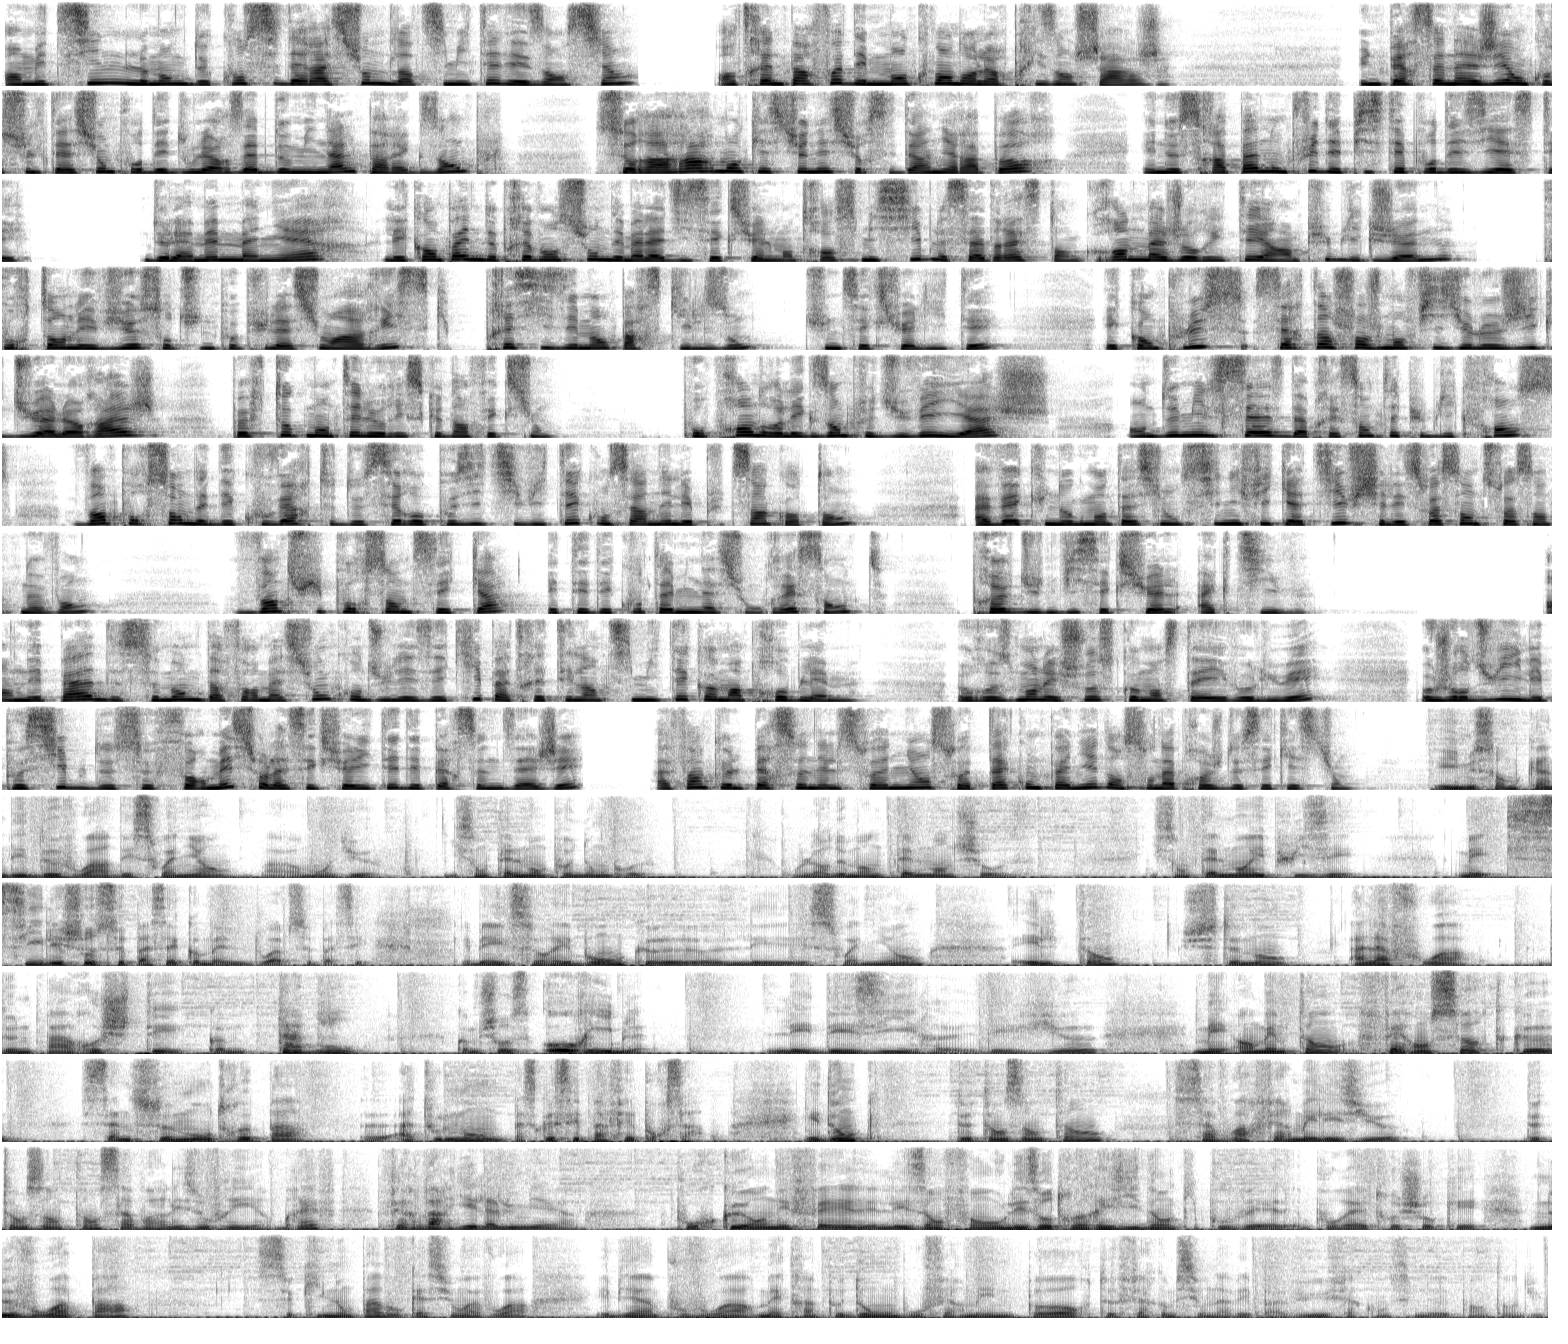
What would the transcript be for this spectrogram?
En médecine, le manque de considération de l'intimité des anciens entraîne parfois des manquements dans leur prise en charge. Une personne âgée en consultation pour des douleurs abdominales, par exemple, sera rarement questionnée sur ses derniers rapports et ne sera pas non plus dépistée pour des IST. De la même manière, les campagnes de prévention des maladies sexuellement transmissibles s'adressent en grande majorité à un public jeune. Pourtant, les vieux sont une population à risque, précisément parce qu'ils ont une sexualité, et qu'en plus, certains changements physiologiques dus à leur âge peuvent augmenter le risque d'infection. Pour prendre l'exemple du VIH, en 2016, d'après Santé publique France, 20% des découvertes de séropositivité concernaient les plus de 50 ans, avec une augmentation significative chez les 60-69 ans. 28% de ces cas étaient des contaminations récentes, preuve d'une vie sexuelle active. En EHPAD, ce manque d'information conduit les équipes à traiter l'intimité comme un problème. Heureusement, les choses commencent à évoluer Aujourd'hui, il est possible de se former sur la sexualité des personnes âgées afin que le personnel soignant soit accompagné dans son approche de ces questions. Et il me semble qu'un des devoirs des soignants, oh mon Dieu, ils sont tellement peu nombreux, on leur demande tellement de choses, ils sont tellement épuisés. Mais si les choses se passaient comme elles doivent se passer, eh bien, il serait bon que euh, les soignants aient le temps, justement, à la fois de ne pas rejeter comme tabou, comme chose horrible, les désirs des vieux, mais en même temps faire en sorte que ça ne se montre pas euh, à tout le monde, parce que c'est pas fait pour ça. Et donc, de temps en temps, savoir fermer les yeux, de temps en temps savoir les ouvrir, bref, faire varier la lumière pour que, en effet, les enfants ou les autres résidents qui pouvaient, pourraient être choqués ne voient pas ce qu'ils n'ont pas vocation à voir, eh bien pouvoir mettre un peu d'ombre ou fermer une porte, faire comme si on n'avait pas vu, faire comme si on n'avait pas entendu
